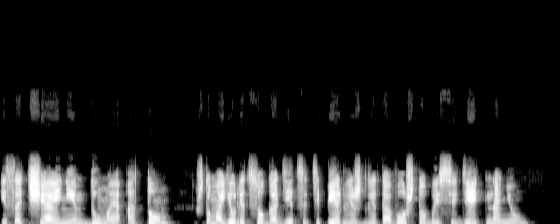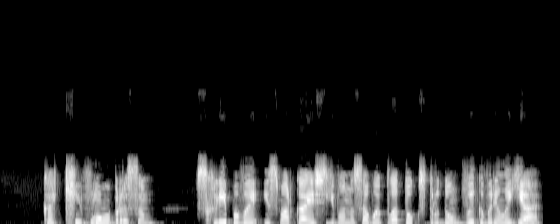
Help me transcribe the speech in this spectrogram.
и с отчаянием думая о том, что мое лицо годится теперь лишь для того, чтобы сидеть на нем. Каким образом? Всхлипывая и сморкаясь его носовой платок, с трудом выговорила я.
